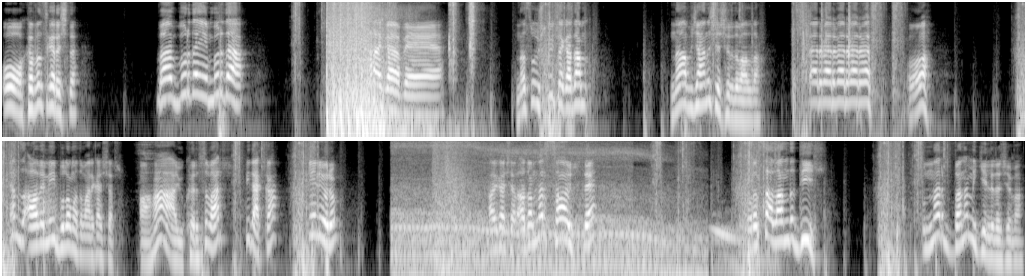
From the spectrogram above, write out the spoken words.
Oo kafası karıştı. Lan buradayım burada. Aga be. Nasıl uçtuysak adam ne yapacağını şaşırdı valla. Ver ver ver ver ver. Oh. Yalnız AVM'yi bulamadım arkadaşlar. Aha yukarısı var. Bir dakika. Geliyorum. Arkadaşlar adamlar sağ üstte. Orası alanda değil. Bunlar bana mı gelir acaba?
